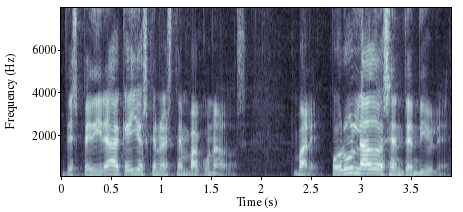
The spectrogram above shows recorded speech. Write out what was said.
Despedirá a aquellos que no estén vacunados. Vale, por un lado es entendible.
